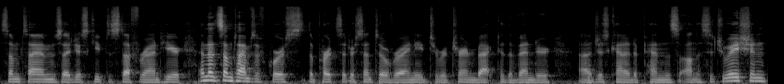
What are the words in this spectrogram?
Sometimes I just keep the stuff around here. And then sometimes, of course, the parts that are sent over I need to return back to the vendor. Uh, just kind of depends on the situation,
